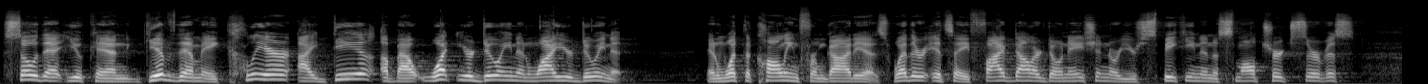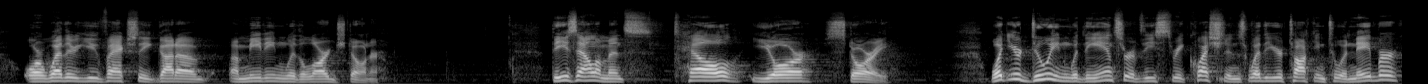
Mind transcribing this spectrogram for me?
so that you can give them a clear idea about what you're doing and why you're doing it and what the calling from God is. Whether it's a $5 donation or you're speaking in a small church service or whether you've actually got a, a meeting with a large donor. These elements tell your story. What you're doing with the answer of these three questions, whether you're talking to a neighbor,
